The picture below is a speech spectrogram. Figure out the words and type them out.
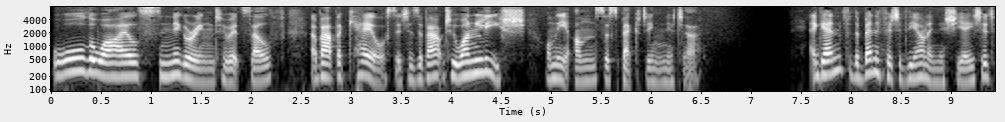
all the while sniggering to itself about the chaos it is about to unleash on the unsuspecting knitter. Again, for the benefit of the uninitiated,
